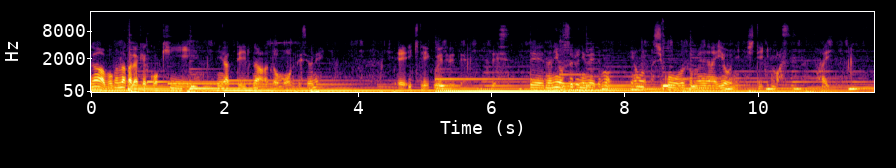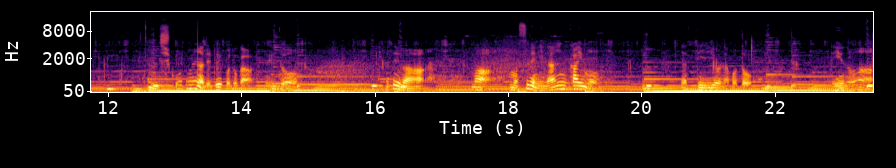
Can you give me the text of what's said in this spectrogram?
が僕の中では結構キーになっているなと思うんですよね、え、生きていく上で。で何をするに上でも基本思考を止めないようにしています、はい、思考を止めるのでどういうことか。というと例えばまあもうすでに何回もやっているようなことっていうのは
